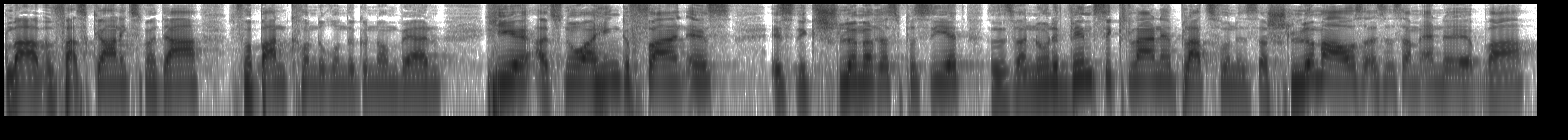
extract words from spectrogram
war fast gar nichts mehr da. Der Verband konnte runtergenommen werden. Hier, als Noah hingefallen ist, ist nichts Schlimmeres passiert. Es war nur eine winzig kleine Platzwunde. Es sah schlimmer aus, als es am Ende war.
